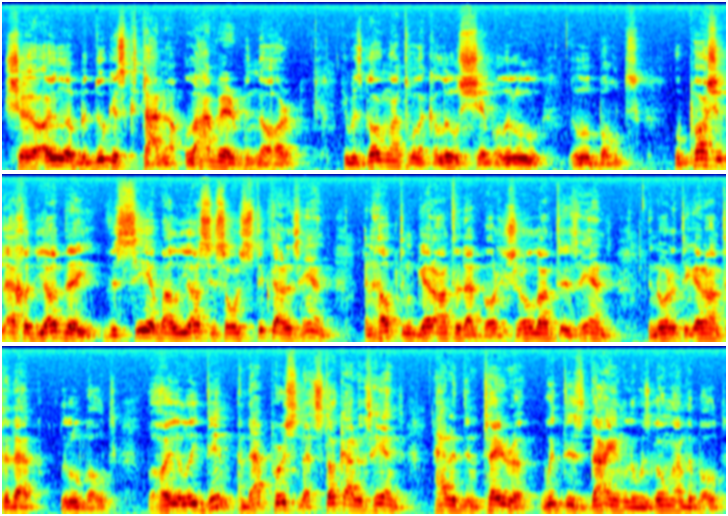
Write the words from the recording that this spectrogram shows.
she'oila b'dugas ktana laver b'nohar." He was going onto like a little ship, a little little boat. Upashid echad yodei v'siyah bal yossi. Someone sticked out his hand and helped him get onto that boat. He should hold onto his hand in order to get onto that little boat. din, and that person that stuck out his hand had a dintera with this dayan that was going on the boat.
